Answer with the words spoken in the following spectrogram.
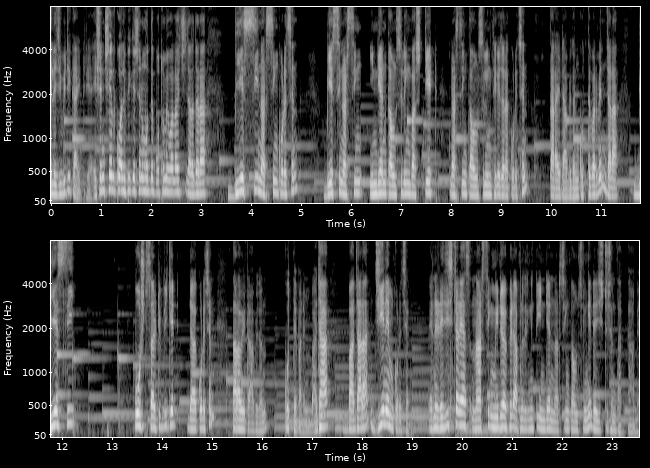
এলিজিবিলিটি ক্রাইটেরিয়া। এসেনশিয়াল কোয়ালিফিকেশনের মধ্যে প্রথমে বলা হয়েছে, যারা যারা বিএসসি নার্সিং করেছেন, বিএসসি নার্সিং ইন্ডিয়ান কাউন্সিলিং বা স্টেট নার্সিং কাউন্সিলিং থেকে যারা করেছেন, তারা এটা আবেদন করতে পারবেন। যারা বিএসসি পোস্ট সার্টিফিকেট যারা করেছেন, তারাও এটা আবেদন করতে পারেন। বা যা বা যারা জিএনএম করেছেন, এখানে রেজিস্টার অ্যাজ নার্সিং মিডওয়াইফের আপনাদের কিন্তু ইন্ডিয়ান নার্সিং কাউন্সিলিংয়ের রেজিস্ট্রেশন থাকতে হবে।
